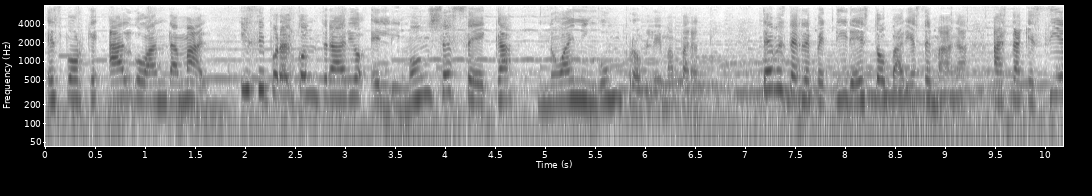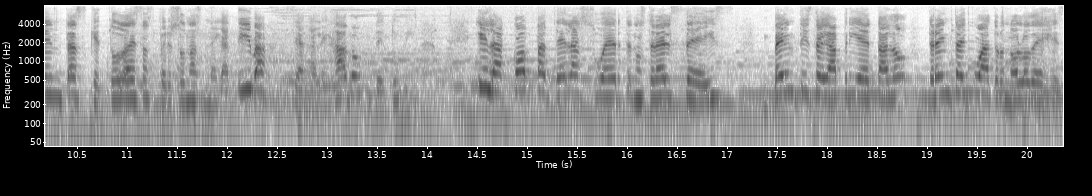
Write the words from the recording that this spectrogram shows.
es porque algo anda mal. Y si por el contrario el limón se seca, no hay ningún problema para ti. Debes de repetir esto varias semanas hasta que sientas que todas esas personas negativas se han alejado de tu vida. Y la copa de la suerte nos trae el 6, 26, apriétalo, 34, no lo dejes.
